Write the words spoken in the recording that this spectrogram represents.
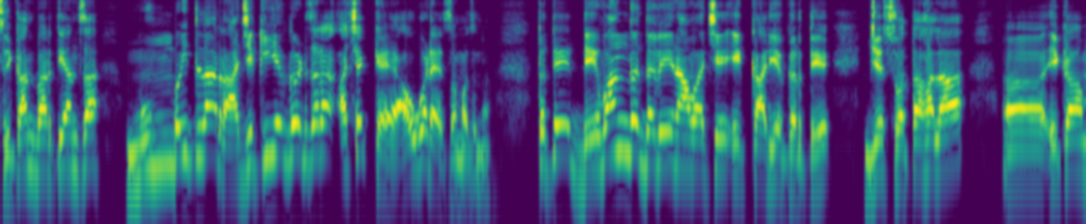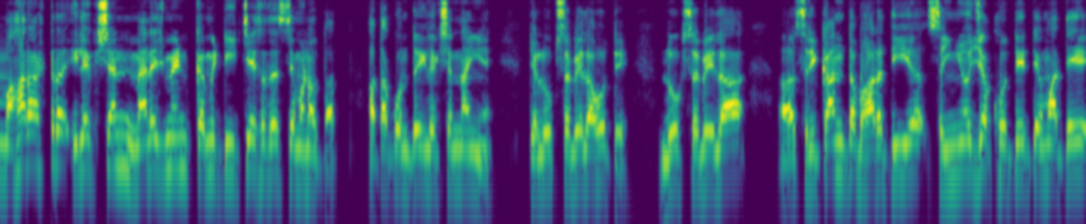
श्रीकांत भारतीयांचा मुंबईतला राजकीय गट जरा अशक्य आहे अवघड आहे समजणं. तर ते देवांग दवे नावाचे एक कार्यकर्ते जे स्वतःला एका महाराष्ट्र इलेक्शन मॅनेजमेंट कमिटीचे सदस्य म्हणवतात. आता कोणतं इलेक्शन नाही आहे ते लोकसभेला होते. लोकसभेला श्रीकांत भारतीय संयोजक होते तेव्हा ते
